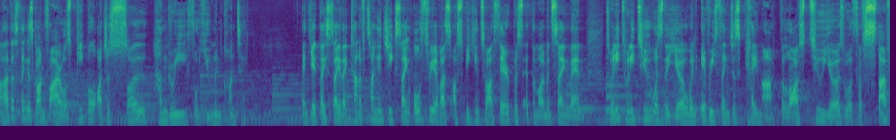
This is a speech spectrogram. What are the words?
how this thing has gone viral people are just so hungry for human contact. And yet they say, they kind of tongue in cheek saying, all three of us are speaking to our therapist at the moment, saying, man, 2022 was the year when everything just came out. The last two years worth of stuff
